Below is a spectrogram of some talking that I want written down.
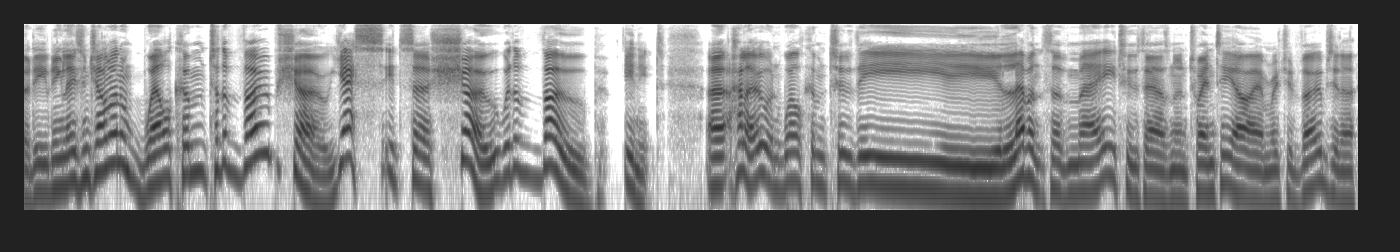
Good evening, ladies and gentlemen, and welcome to the Vobes Show. Yes, it's a show with a Vobe in it. Uh, hello, and welcome to the 11th of May 2020. I am Richard Vobes in a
